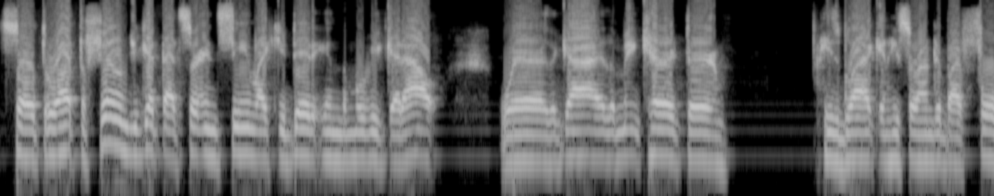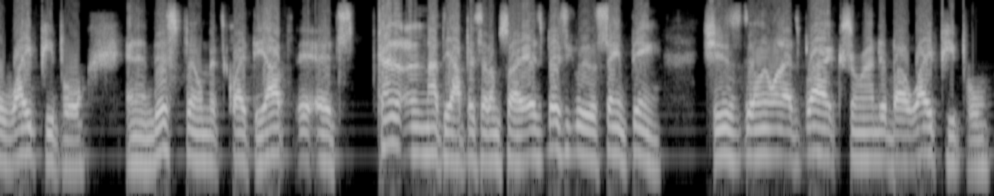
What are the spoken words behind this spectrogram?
so throughout the film, you get that certain scene like you did in the movie Get Out, where the guy, the main character, he's black and he's surrounded by full white people. And in this film, it's quite the op. It's kind of not the opposite. I'm sorry. It's basically the same thing. She's the only one that's black, surrounded by white people.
